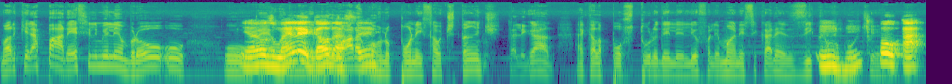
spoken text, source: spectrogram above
Na hora que ele aparece, ele me lembrou o. O, é o mais legal da Aragorn série. no pônei saltitante, tá ligado? Aquela postura dele ali, eu falei, mano, esse cara é zica, uhum. Ou a,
